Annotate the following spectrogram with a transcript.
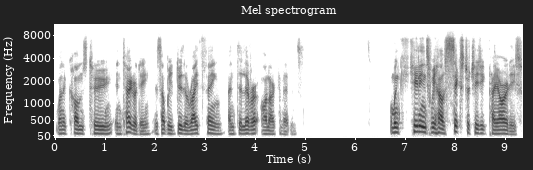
when it comes to integrity, is that we do the right thing and deliver on our commitments. And when Keelings, we have six strategic priorities.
